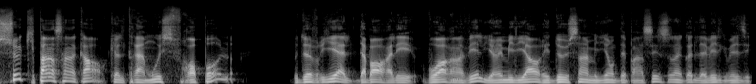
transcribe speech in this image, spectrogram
ceux qui pensent encore que le tramway ne se fera pas, là, vous devriez d'abord aller voir en ville. Il y a un milliard et 200 millions de dépensés. C'est un gars de la ville qui me dit.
